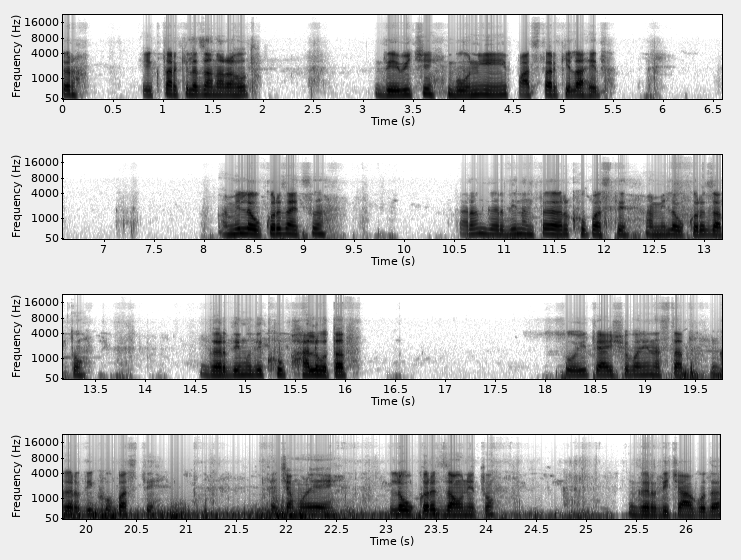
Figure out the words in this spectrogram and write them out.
तर एक तारखेला जाणार आहोत. देवीची बोनी पाच तारखेला आहेत. आम्ही लवकर जायचं. कारण गर्दीनंतर खूप असते. आम्ही लवकरच जातो. गर्दीमध्ये खूप हाल होतात. सोयी त्या हिशोबाने नसतात. गर्दी खूप असते. त्याच्यामुळे लवकरच जाऊन येतो. गर्दीच्या अगोदर.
